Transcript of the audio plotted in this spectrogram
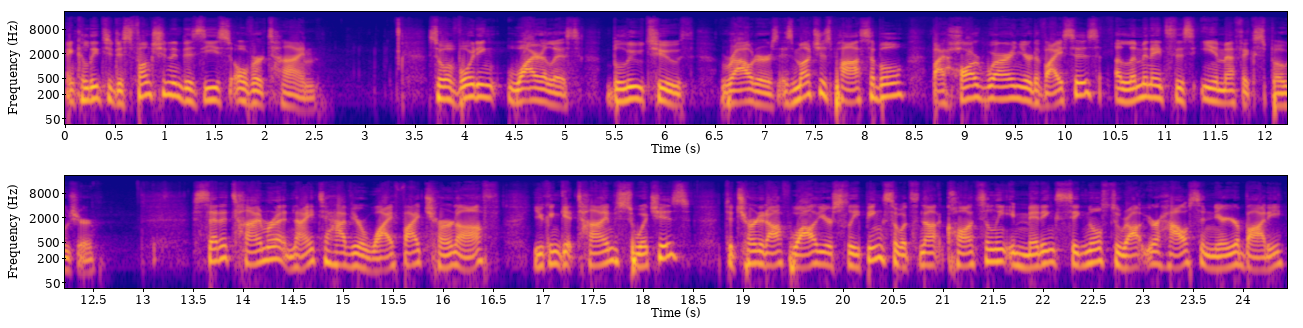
and can lead to dysfunction and disease over time. So, avoiding wireless, Bluetooth, routers as much as possible by hardwiring your devices eliminates this EMF exposure. Set a timer at night to have your Wi Fi turn off. You can get timed switches to turn it off while you're sleeping so it's not constantly emitting signals throughout your house and near your body.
